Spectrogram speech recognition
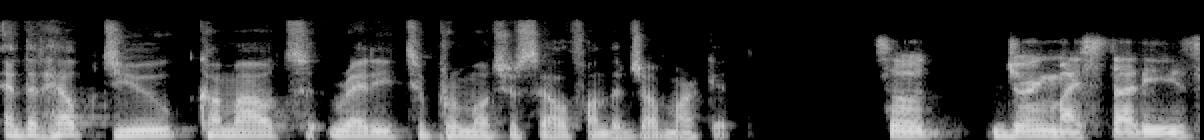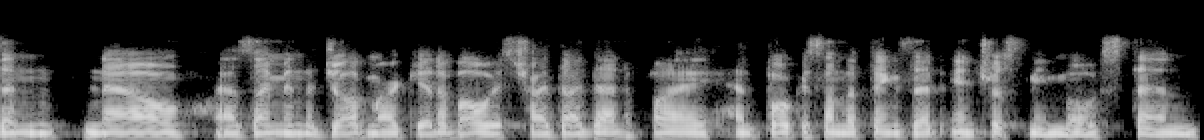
and that helped you come out ready to promote yourself on the job market? So during my studies and now as I'm in the job market, I've always tried to identify and focus on the things that interest me most. And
